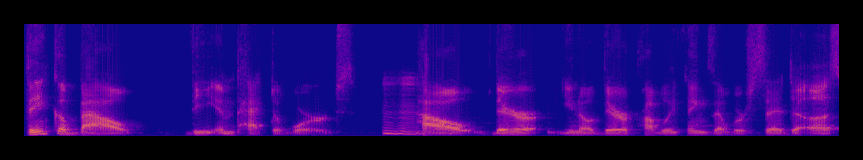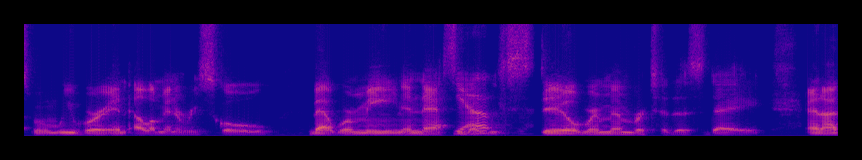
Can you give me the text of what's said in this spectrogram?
think about the impact of words. Mm-hmm. How there, you know, there are probably things that were said to us when we were in elementary school that were mean and nasty yep. that we still remember to this day. And I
